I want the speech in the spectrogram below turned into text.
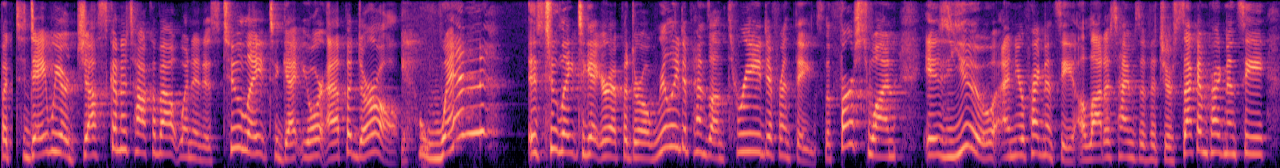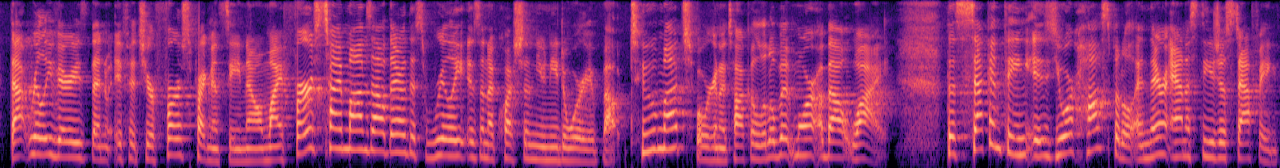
But today we are just going to talk about when it is too late to get your epidural. When is too late to get your epidural really depends on three different things. The first one is you and your pregnancy. A lot of times if it's your second pregnancy, that really varies than if it's your first pregnancy. Now, my first time moms out there, this really isn't a question you need to worry about too much, but we're gonna talk a little bit more about why. The second thing is your hospital and their anesthesia staffing.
